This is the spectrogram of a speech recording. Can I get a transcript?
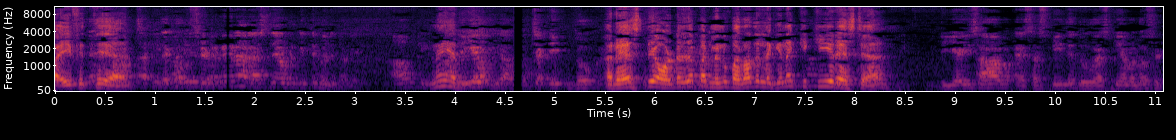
ਵਾਈਫ ਇੱਥੇ ਆ? ਦੇਖੋ ਸਿਟਰ ਨੇ ਨਾ ਅਰੈਸਟ ਦੇ ਆਰਡਰ ਹੋਏ ਨੇ ਤੁਹਾਡੇ। ਨਹੀਂ ਅਰੈਸਟ ਦੇ ਆਰਡਰ ਆ ਪਰ ਮੈਨੂੰ ਪਤਾ ਤਾਂ ਲੱਗੇ ਨਾ ਕਿ ਕੀ ਅਰੈਸਟ ਆ। ਡੀਆਈ ਸਾਹਿਬ ਐਸਐਸਪੀ ਤੇ ਦੋ ਐਸਪੀਆਂ ਵੱਲੋਂ ਸਿਟ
